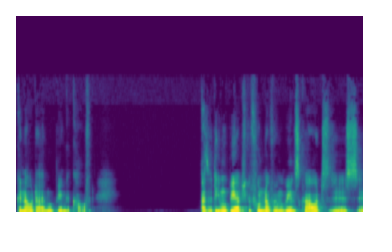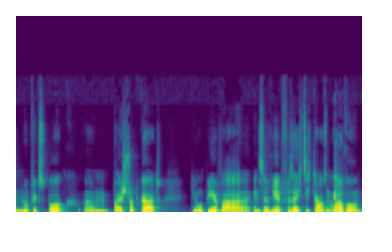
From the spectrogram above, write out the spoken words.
genau da Immobilien gekauft. Also die Immobilie habe ich gefunden auf Immobilien Scout. Sie ist in Ludwigsburg ähm, bei Stuttgart die Immobilie war inseriert für 60.000 Euro.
